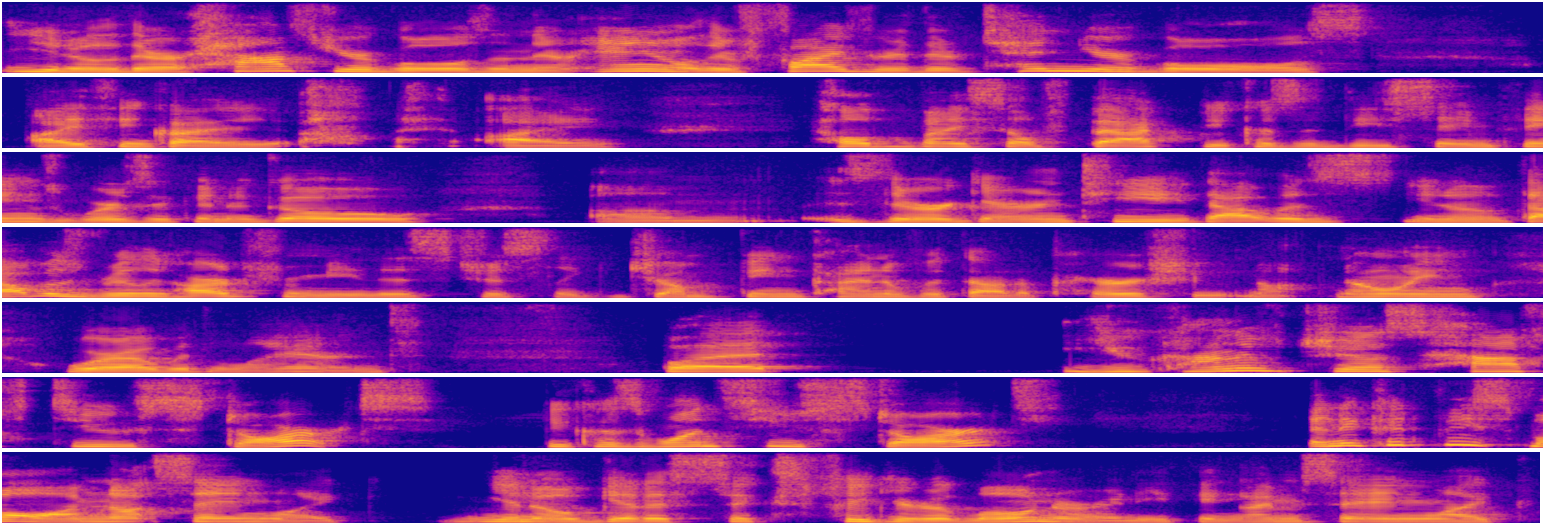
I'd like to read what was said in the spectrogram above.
you know their half year goals and their annual their five year their 10 year goals. I think i i held myself back because of these same things. Where's it going to go um, is there a guarantee that was you know that was really hard for me this just like jumping kind of without a parachute not knowing where i would land but you kind of just have to start because once you start, and it could be small, I'm not saying like, you know, get a six figure loan or anything. I'm saying like,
